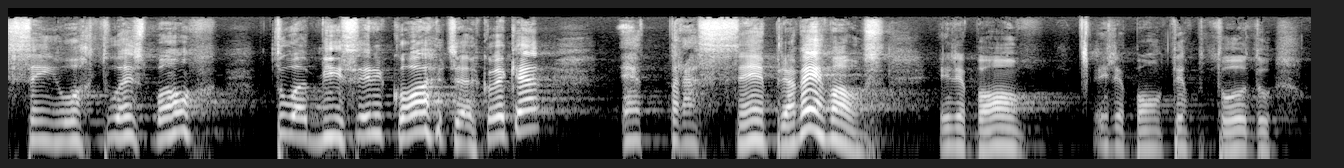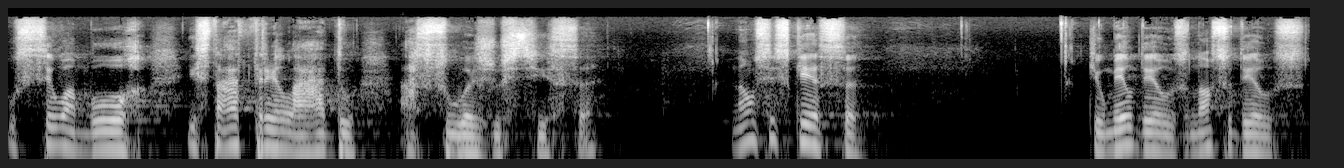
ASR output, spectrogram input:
Senhor, tu és bom, tua misericórdia, como é que é? É para sempre, amém, irmãos? Ele é bom, ele é bom o tempo todo, o seu amor está atrelado à sua justiça. Não se esqueça que o meu Deus, o nosso Deus,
